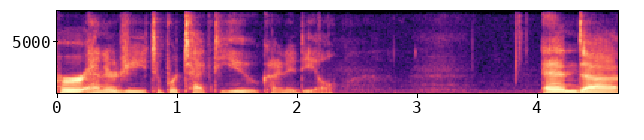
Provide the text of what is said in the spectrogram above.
her energy to protect you, kind of deal. And uh,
